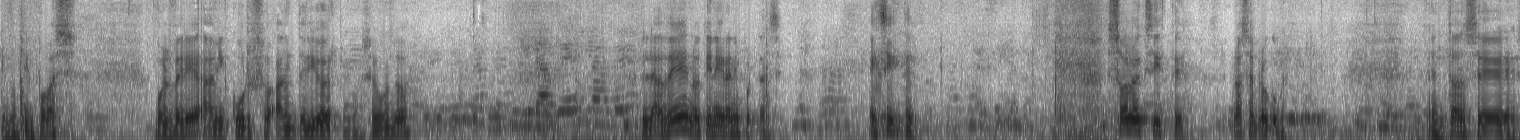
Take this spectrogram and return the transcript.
en un tiempo más. Volveré a mi curso anterior, un segundo. La D, no tiene gran importancia. Existe. Solo existe. No se preocupen. Entonces,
